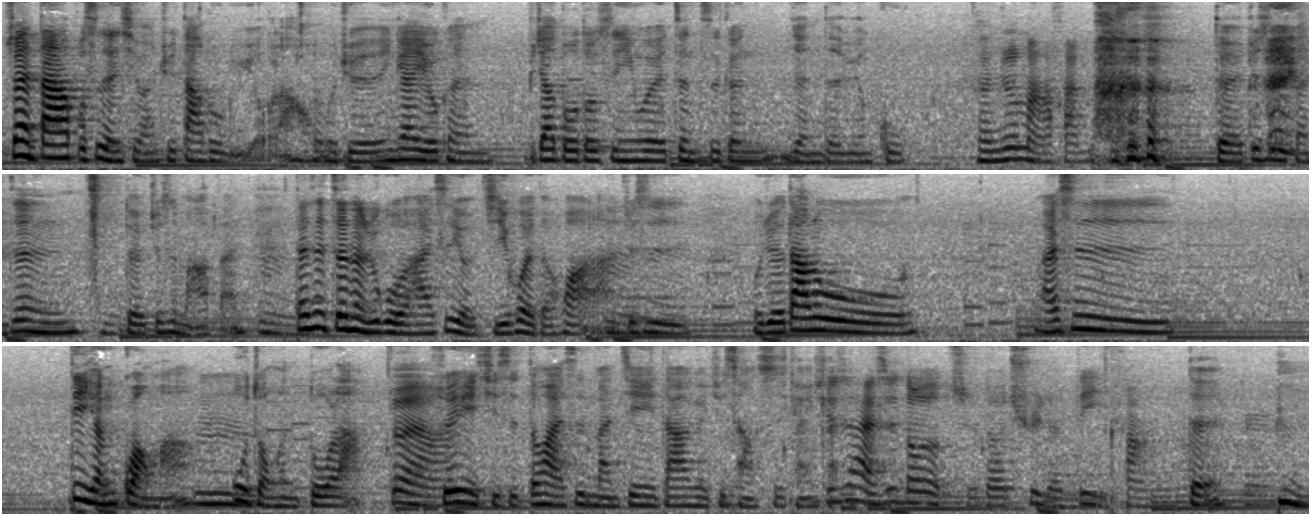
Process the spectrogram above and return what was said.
虽然大家不是很喜欢去大陆旅游，然后我觉得应该有可能比较多都是因为政治跟人的缘故，可能就是麻烦吧，对，就是反正对，就是麻烦，嗯，但是真的如果还是有机会的话，就是我觉得大陆还是。地很广嘛，嗯、物种很多啦，对啊，所以其实都还是蛮建议大家可以去尝试看一看。其实还是都有值得去的地方。对，对嗯，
